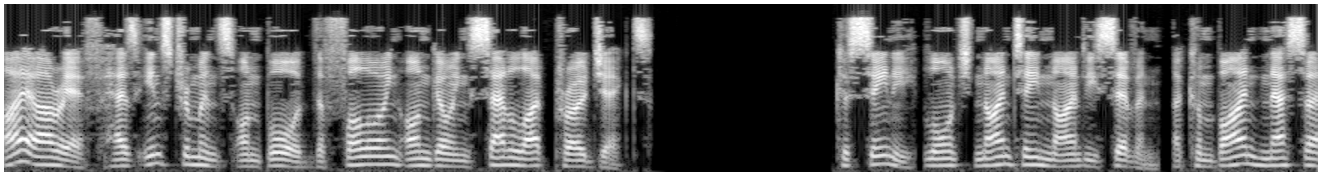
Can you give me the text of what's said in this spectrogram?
IRF has instruments on board the following ongoing satellite projects Cassini launched 1997, a combined NASA,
